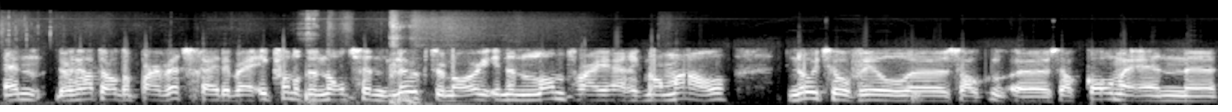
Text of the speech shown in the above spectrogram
En er zaten ook een paar wedstrijden bij. Ik vond het een ontzettend leuk toernooi. In een land waar je eigenlijk normaal nooit zoveel eh zou, zou komen en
